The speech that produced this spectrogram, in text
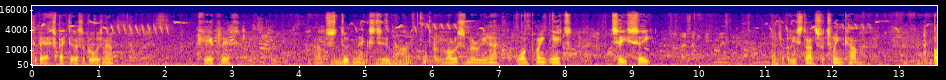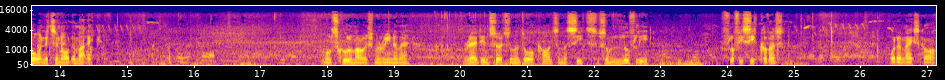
To be expected, I suppose, now. K plate. And I'm stood next to a Morris Marina 1.8 TC, which I believe stands for twin cam. Oh, and it's an automatic. Old school Morris Marina there. Red inserts on the door cards and the seats. Some lovely fluffy seat covers. What a nice car.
